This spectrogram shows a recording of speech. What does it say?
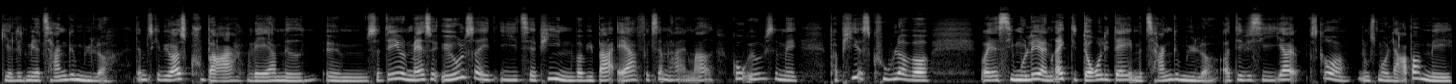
giver lidt mere tankemøller dem skal vi også kunne bare være med. Øhm, så det er jo en masse øvelser i, i terapien, hvor vi bare er. For eksempel har jeg en meget god øvelse med papirskugler, hvor, hvor jeg simulerer en rigtig dårlig dag med tankemøller. Og det vil sige, jeg skriver nogle små lapper med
